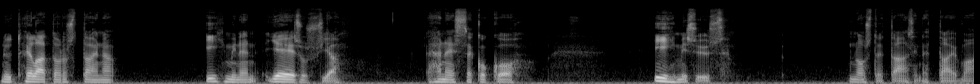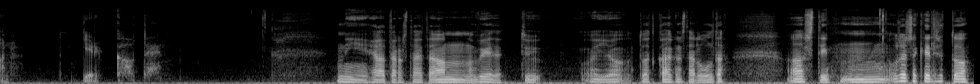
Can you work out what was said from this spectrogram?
nyt helatorstaina ihminen Jeesus ja hänessä koko ihmisyys nostetaan sinne taivaan kirkkauteen. Niin, helatorstaita on vietetty jo 1800-luvulta asti. Mm, useissa kielissä tuo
